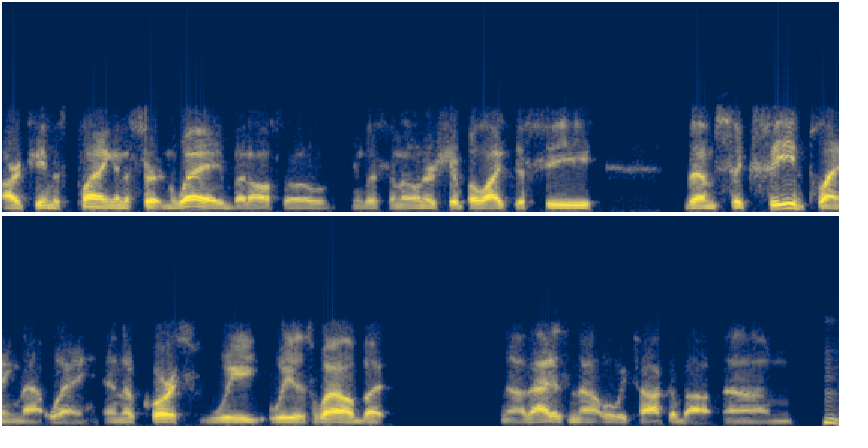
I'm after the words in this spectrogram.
our team is playing in a certain way, but also listen, ownership will like to see them succeed playing that way, and of course we we as well. But no, that is not what we talk about. Um, hmm.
